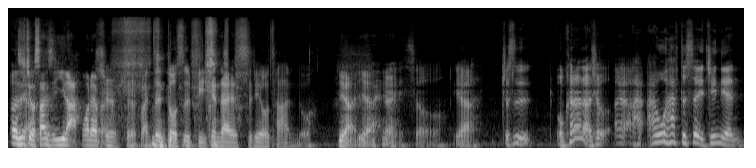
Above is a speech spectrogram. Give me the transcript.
二十九三十一啦，whatever，是是，反正都是比现在的十六差很多。Yeah，Yeah，Yeah，So Yeah，就是我看他打球，I I will have to say，今年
